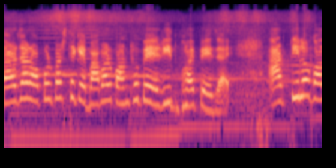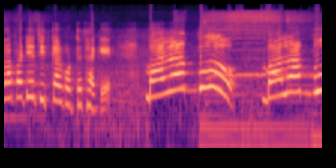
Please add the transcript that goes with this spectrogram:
দরজার অপর পাশ থেকে বাবার কণ্ঠ পেয়ে হৃদ ভয় পেয়ে যায়। আর তিলও গলা ফাটিয়ে চিৎকার করতে থাকে। বলো আব্বু বলো আব্বু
